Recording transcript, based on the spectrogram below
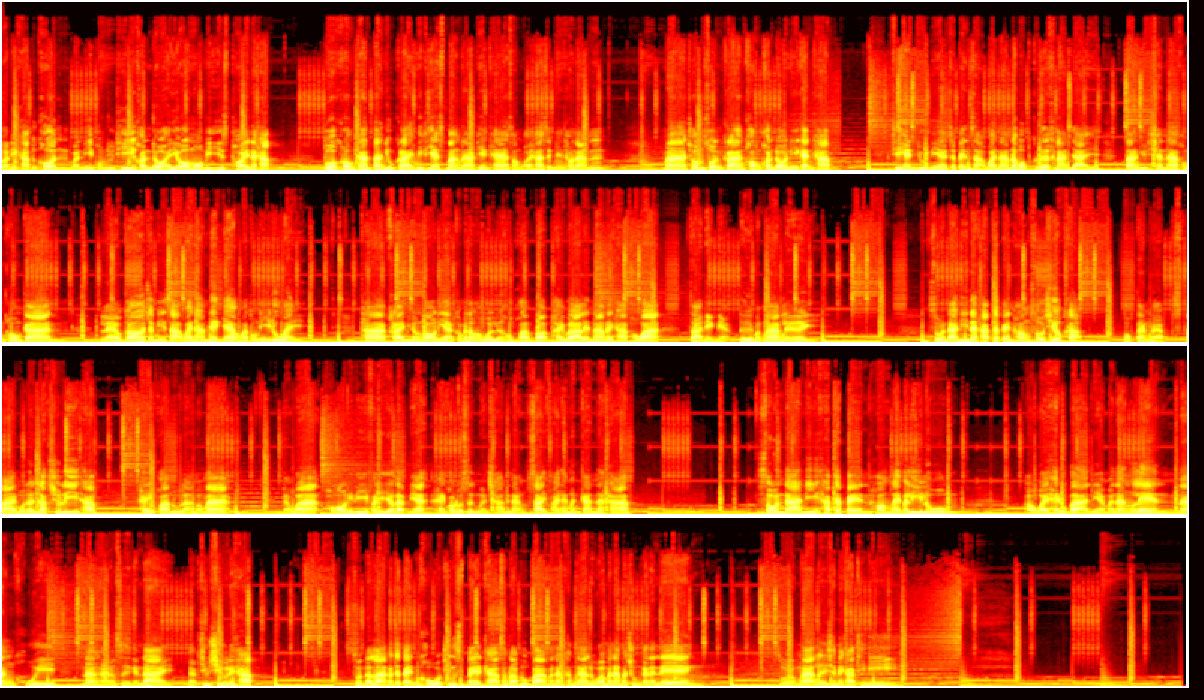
สวัสดีครับทุกคน วันนี้ผมอยู่ที่คอนโด IDEO Mobi East Point นะครับ ตัวโครงการตั้งอยู่ใกล้ BTS บางนาเพียงแค่ 250 เมตรเท่านั้น มาชมส่วนกลางของคอนโดนี้กันครับ ที่เห็นอยู่เนี่ยจะเป็นสระว่ายน้ำระบบเกลือขนาดใหญ่ ตั้งอยู่ที่ชั้นหน้าของโครงการ แล้วก็จะมีสระว่ายน้ำเด็กแยกออกมาตรงนี้ด้วย ถ้าใครมีน้องๆเนี่ยก็ไม่ต้องกังวลเรื่องของความปลอดภัยเวลาเล่นน้ำเลยครับ เพราะว่าสระเด็กเนี่ยตื้นมากๆเลย ส่วนด้านนี้นะครับจะเป็นห้องโซเชียลคลับตกแต่งแบบสไตล์โมเดิร์นลักชัวรี่ครับ ให้ความหรูหรามากๆ แต่ว่าพอมองดีๆไฟเยอะๆแบบนี้ให้ความรู้สึกเหมือนฉากในหนังไซไฟได้เหมือนกันนะครับโซนด้านนี้ครับจะเป็นห้องไลบรารีรูมเอาไว้ให้ลูกบ้านเนี่ยมานั่งเล่น นั่งคุย นั่งอ่านหนังสือกันได้ แบบชิลๆเลยครับ ส่วนด้านล่างก็จะเป็น co-working space ครับสำหรับลูกบ้านมานั่งทำงานหรือว่ามานั่งประชุมกันนั่นเอง วยมากๆเลยใช่ไหมครับที่นี่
